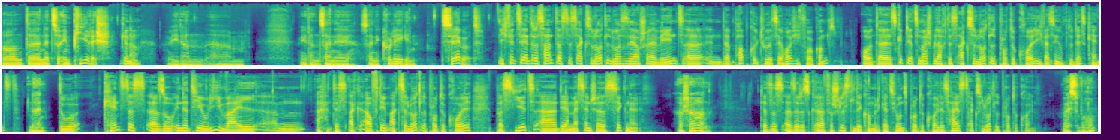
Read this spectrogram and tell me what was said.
Und äh, nicht so empirisch. Genau. Wie dann, ähm, wie dann seine, seine Kollegin. Sehr gut. Ich finde es sehr interessant, dass das Axolotl, du hast es ja auch schon erwähnt, äh, in der Popkultur sehr häufig vorkommt. Und äh, es gibt ja zum Beispiel auch das Axolotl-Protokoll. Ich weiß nicht, ob du das kennst. Nein. Du kennst das also in der Theorie, weil ähm, das, auf dem Axolotl-Protokoll basiert äh, der Messenger Signal. Ach, schau an. Das ist also das äh, verschlüsselte Kommunikationsprotokoll. Das heißt Axolotl-Protokoll. Weißt du warum?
